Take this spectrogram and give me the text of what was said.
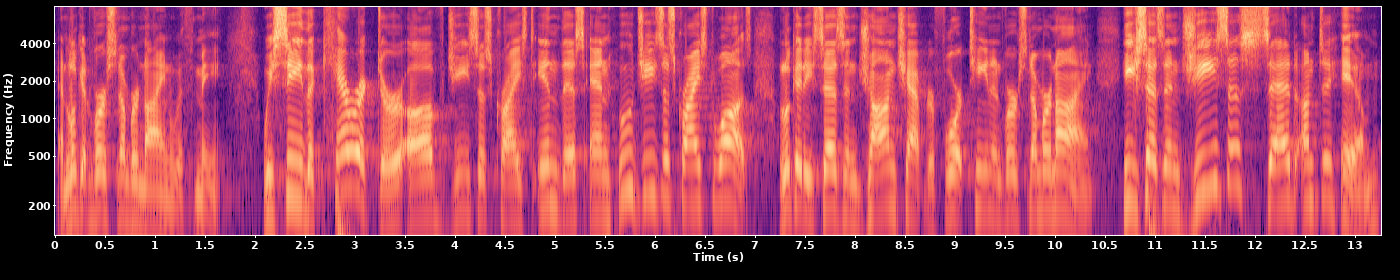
and look at verse number 9 with me. We see the character of Jesus Christ in this and who Jesus Christ was. Look at he says in John chapter 14 and verse number 9. He says, And Jesus said unto him,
